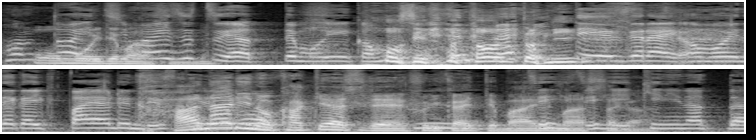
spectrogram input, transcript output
本当は1思い出話枚ずつやってもいいかもしれない っていうぐらい思い出がいっぱいあるんですけれどもかなりの駆け足で振り返ってまいりましたが。ぜひぜひ気になった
